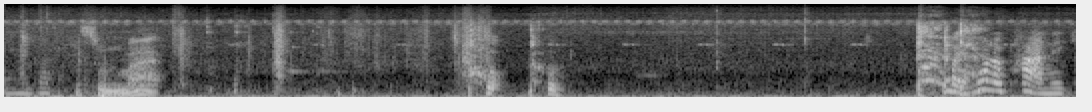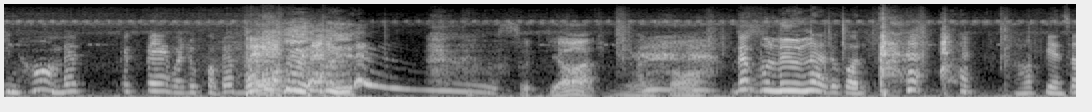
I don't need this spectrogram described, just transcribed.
งมันก็สุนมากใบโหระพาเนี่ยกินหอมแบบ แป๊กๆไว้ทุกคนแบบสุดยอดร่างกองแบบบุลือเลยทุกคนเอาเปลี่ยนเซอ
